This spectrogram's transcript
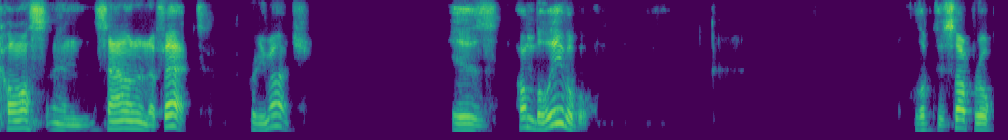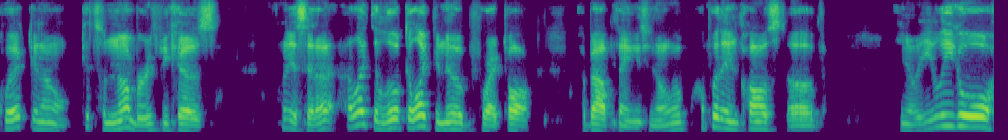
cost and sound and effect pretty much is unbelievable look this up real quick and I'll get some numbers because, like I said, I, I like to look, I like to know before I talk about things. You know, I'll put in cost of, you know, illegal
